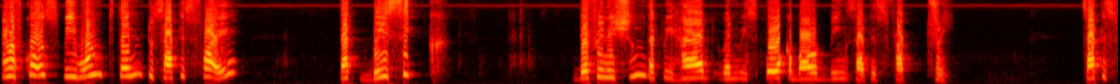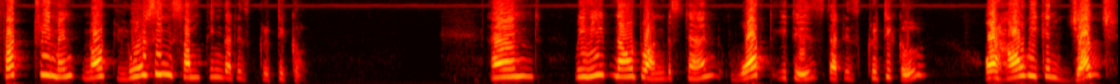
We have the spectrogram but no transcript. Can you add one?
And of course, we want them to satisfy that basic definition that we had when we spoke about being satisfactory. Satisfactory meant not losing something that is critical. And we need now to understand what it is that is critical or how we can judge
